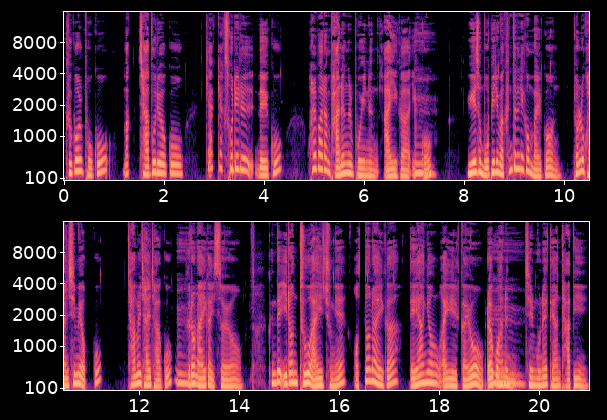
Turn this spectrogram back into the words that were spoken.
그걸 보고 막 잡으려고 깍깍 소리를 내고 활발한 반응을 보이는 아이가 있고 음. 위에서 모빌이 막 흔들리건 말건 별로 관심이 없고 잠을 잘 자고 음. 그런 아이가 있어요. 근데 이런 두 아이 중에 어떤 아이가 내향형 아이일까요? 라고 하는 음. 질문에 대한 답이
